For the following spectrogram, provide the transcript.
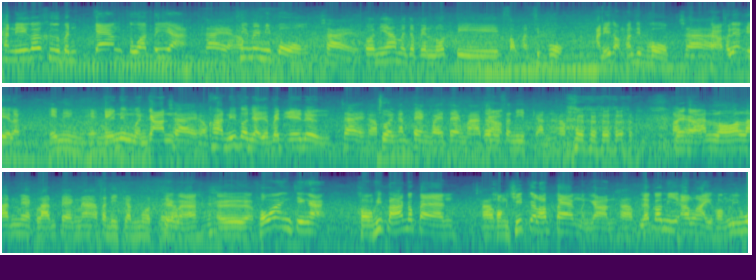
คันนี้ก็คือเป็นแก้มตัวเตี้ยใช่ครับที่ไม่มีโป่ง ใช่ ตัวเนี้ยมันจะเป็นรถปี 2016 อันนี้ 2016 ใช่ครับเขาเรียก A อะไร A1 A1 เหมือนกัน ใช่ครับ คันนี้ส่วนใหญ่จะเป็น A1 ใช่ครับ ชวนกันแต่งไปแต่งมาก็เลครัยบสนิทกันนะครับนะครัร้าบนล้อร้านแม็กร้านแปลงหน้าสนิทกันหมดเลยใช่ไหมเออเพราะว่าจริงๆอะ ของพี่ปาร์คก็แปลง ครับของชิดก็รับแปลงเหมือนกัน ครับ แล้วก็มีอะไหล่ของรีโว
